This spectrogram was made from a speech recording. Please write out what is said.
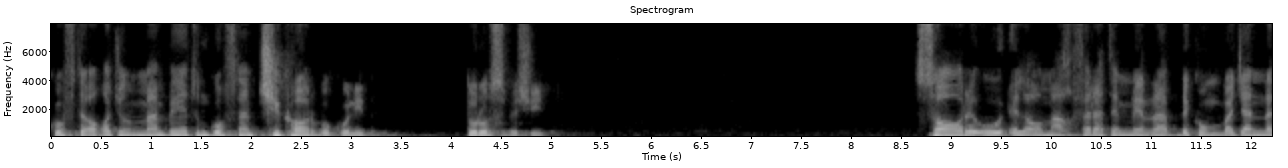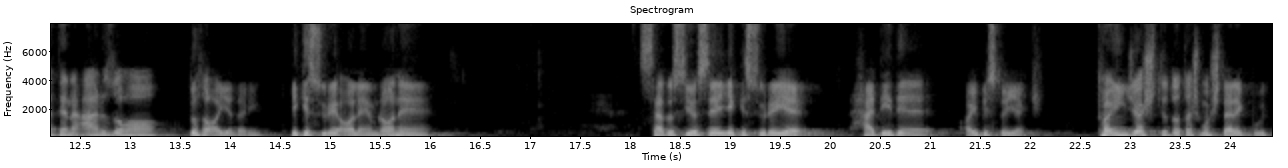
گفته آقا جون من بهتون گفتم چی کار بکنید؟ درست بشید. سار او الا مغفرت من ربکم و جنت عرضها. دو تا آیه داریم. یکی سوره آل عمران 133 یکی سوره حدید آیه 21 تا اینجاش تو دوتاش مشترک بود.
